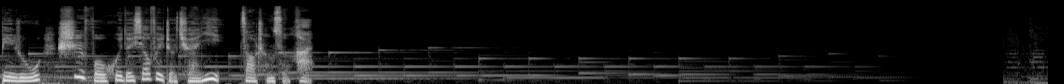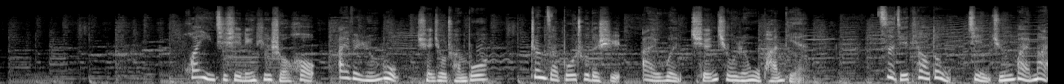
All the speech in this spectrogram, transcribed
比如是否会对消费者权益造成损害。欢迎继续聆听《守候爱问人物全球传播》。正在播出的是《爱问全球人物盘点》，字节跳动进军外卖。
